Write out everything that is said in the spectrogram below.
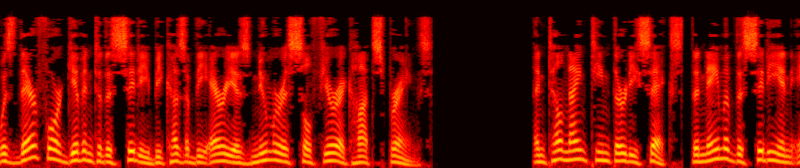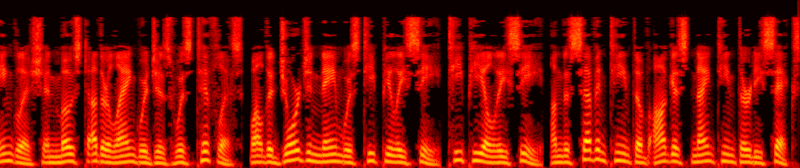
was therefore given to the city because of the area's numerous sulfuric hot springs. Until 1936, the name of the city in English and most other languages was Tiflis, while the Georgian name was Tbilisi .On 17 August 1936,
